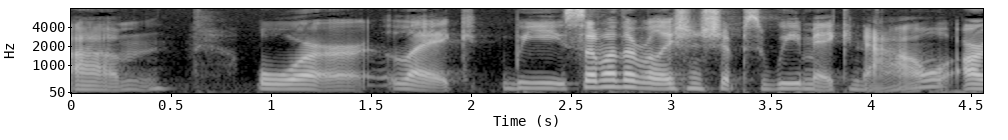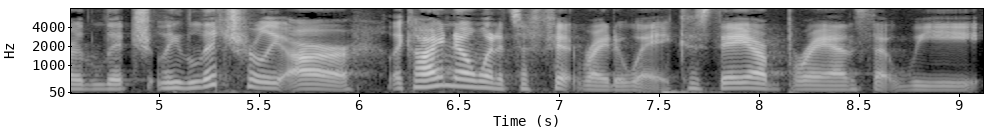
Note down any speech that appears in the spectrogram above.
um, or like we some of the relationships we make now are literally literally are like i know when it's a fit right away because they are brands that we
